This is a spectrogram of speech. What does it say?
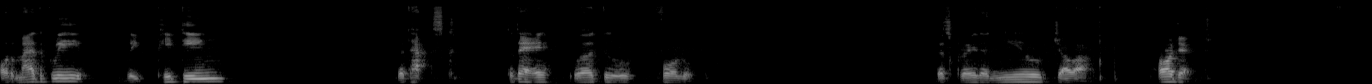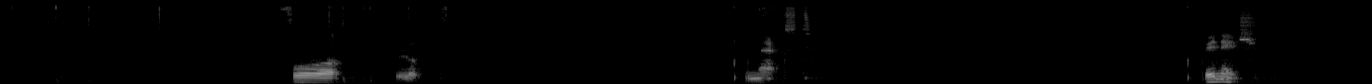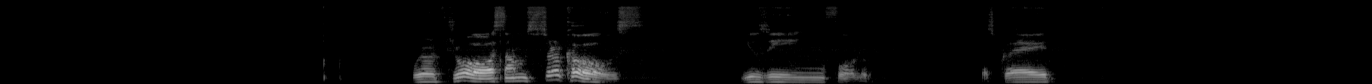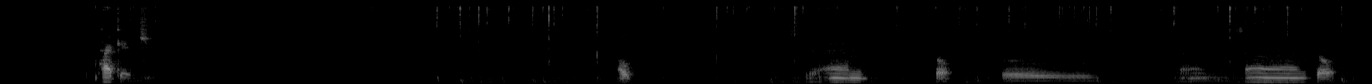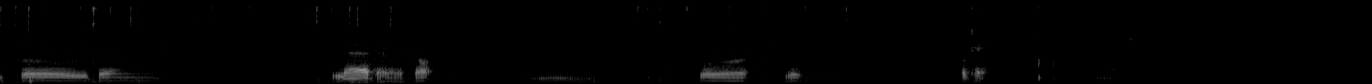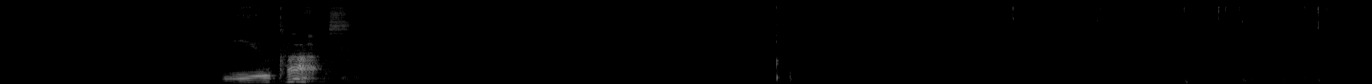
automatically repeating the task. Today, we'll do for loop. Let's create a new Java project for loop. Next. Finish. We'll draw some circles using for loop. That's great. Package. Oh, and um, dot code and some dot golden ladder dot for loop. Okay. New class.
